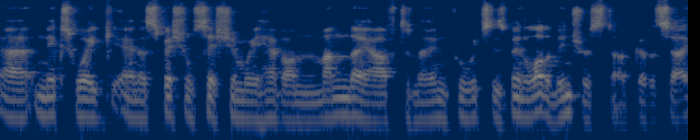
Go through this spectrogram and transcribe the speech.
uh, next week and a special session we have on Monday afternoon, for which there's been a lot of interest, I've got to say.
